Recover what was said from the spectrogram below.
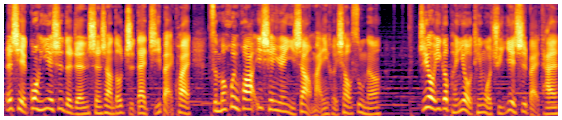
而且逛夜市的人身上都只带几百块，怎么会花一千元以上买一盒酵素呢？只有一个朋友听我去夜市摆摊，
